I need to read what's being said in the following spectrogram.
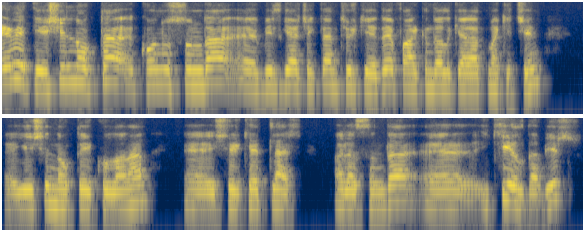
evet yeşil nokta konusunda e, biz gerçekten Türkiye'de farkındalık yaratmak için e, yeşil noktayı kullanan e, şirketler arasında iki yılda bir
